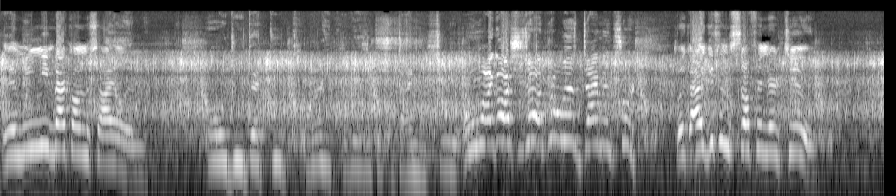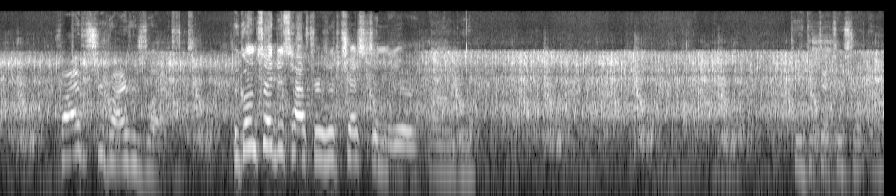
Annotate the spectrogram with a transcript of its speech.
And then meet me back on this island. Oh, dude, that dude he probably has like a diamond sword. Oh my gosh, he's got- probably has a diamond sword. Like I get some stuff in there too. Five survivors left. Like go inside this house. There's a chest in there. Um, okay, get that chest right now.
